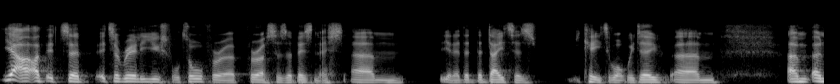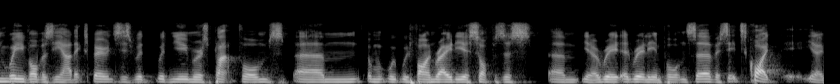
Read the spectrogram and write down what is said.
yeah, it's a it's a really useful tool for a, for us as a business. Um, you know, the, the data is key to what we do. Um, um, and we've obviously had experiences with with numerous platforms. Um, we, we, find Radius offers us, um, you know, re- a really important service. It's quite, you know,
